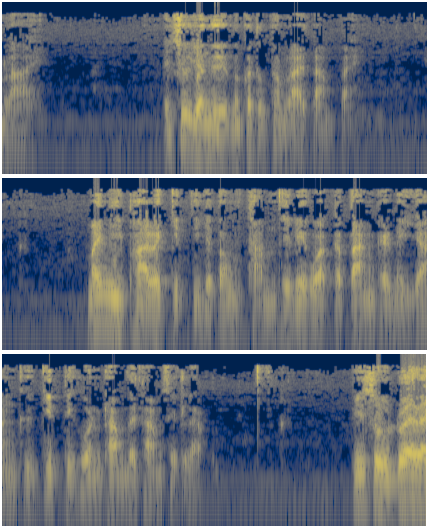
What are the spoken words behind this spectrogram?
ำลายไอ้ชื่ออย่างอื่นมันก็ถูกทำลายตามไป ไม่มีภารกิจที่จะต้องทำที่เรียกว่ากระตังกันในยังคือกิจที่ควรทำได้ทำเสร็จแล้ว พิสูจน์ด้วยอะไร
